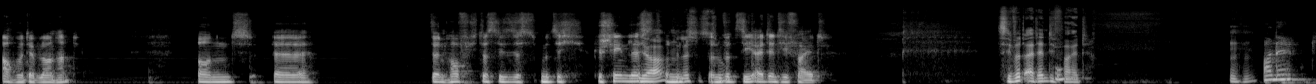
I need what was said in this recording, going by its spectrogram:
Auch mit der blauen Hand. Und äh, dann hoffe ich, dass sie das mit sich geschehen lässt Ja, und lässt dann zu. wird sie identified. Sie wird identified. Mhm. Spannend.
